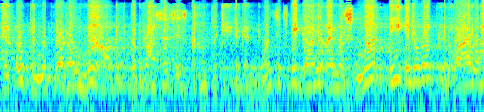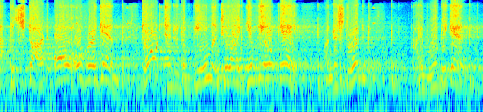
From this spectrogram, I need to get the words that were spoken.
Can open the portal now. The process is complicated, and once it's begun, I must not be interrupted, or I will have to start all over again. Don't enter the beam until I give the okay. Understood? I will begin.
